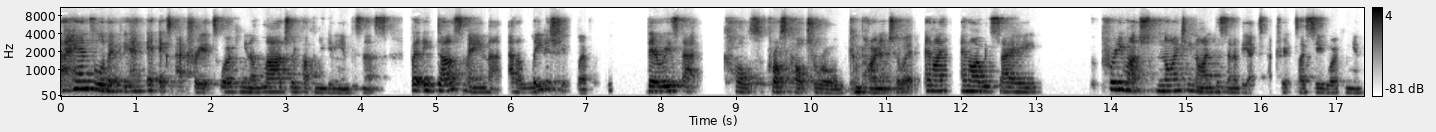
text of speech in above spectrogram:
a handful of expatriates working in a largely Papua New Guinean business. But it does mean that at a leadership level, there is that cross-cultural component to it. And I and I would say pretty much 99% of the expatriates I see working in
